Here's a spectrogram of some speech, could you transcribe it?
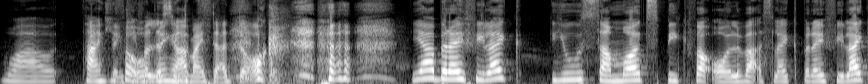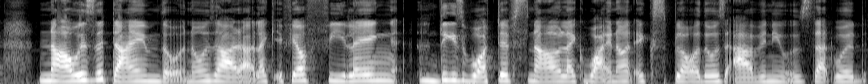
Wow. Thank you Thank for you for listening up. to my TED talk. Yeah, but I feel like you somewhat speak for all of us. Like, but I feel like now is the time though, no, Zara? Like, if you're feeling these what ifs now, like, why not explore those avenues that would,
